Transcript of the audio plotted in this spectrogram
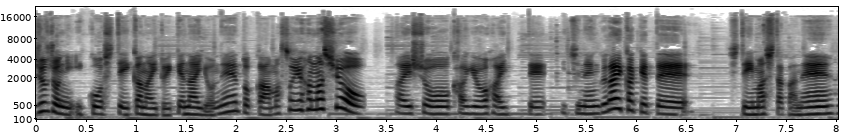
徐々に移行していかないといけないよねとか、まあそういう話を最初家業入って1年ぐらいかけてしていましたかね。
